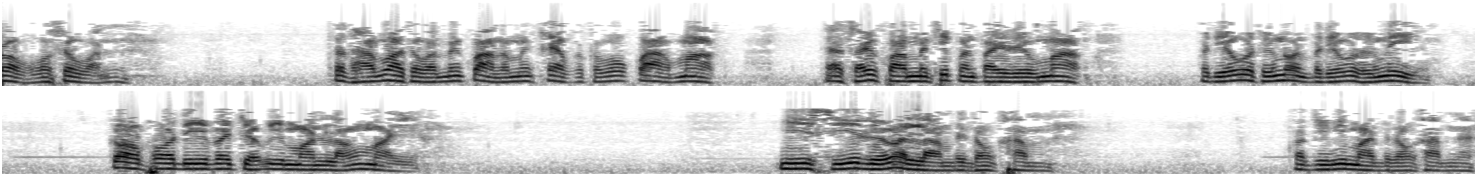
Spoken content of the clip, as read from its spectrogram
รอบๆของสวรรค์ ถ้าถามว่าสวรรค์ไม่กว้างแล้วไม่แคบก็ตว่ากว้างมาก แต่สายความเป็นทิพย์มันไปเร็วมากประเดี๋ยวก็ถึงโน่นประเดี๋ยวก็ถึงนี่ ก็พอดีไปเจอวิมานหลังใหม่ มีสีเหลืองอลามเป็นทองคำความจริงวิมานเป็นทองคำนะ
